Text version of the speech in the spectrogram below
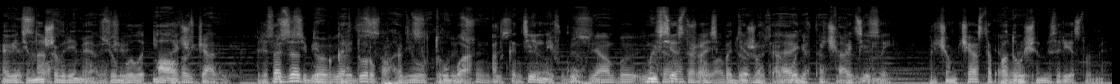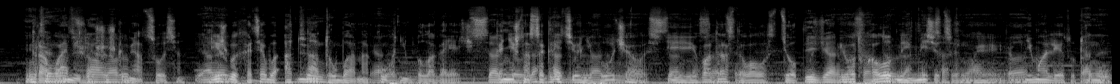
А ведь в наше время все было иначе. Представьте себе, по коридору проходила труба от котельной в кухню. Мы все старались поддерживать огонь в печи котельной, причем часто подручными средствами, дровами или шишками от сосен. Лишь бы хотя бы одна труба на кухне была горячей. Конечно, согреть ее не получалось, и вода оставалась теплой. И вот в холодные месяцы мы обнимали эту трубу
